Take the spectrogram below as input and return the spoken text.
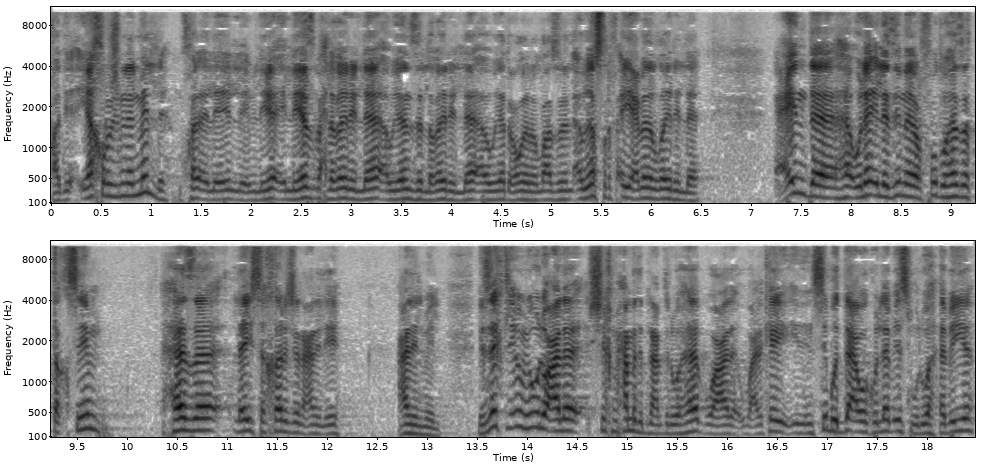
قد يخرج من الملة اللي يذبح لغير الله أو ينزل لغير الله أو يدعو غير الله عز وجل أو يصرف أي عبادة لغير الله. عند هؤلاء الذين يرفضوا هذا التقسيم هذا ليس خارجا عن الإيه؟ عن الملة. لذلك تلاقيهم يقولوا على الشيخ محمد بن عبد الوهاب وعلى وبعد كده ينسبوا الدعوة كلها باسمه الوهابية.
